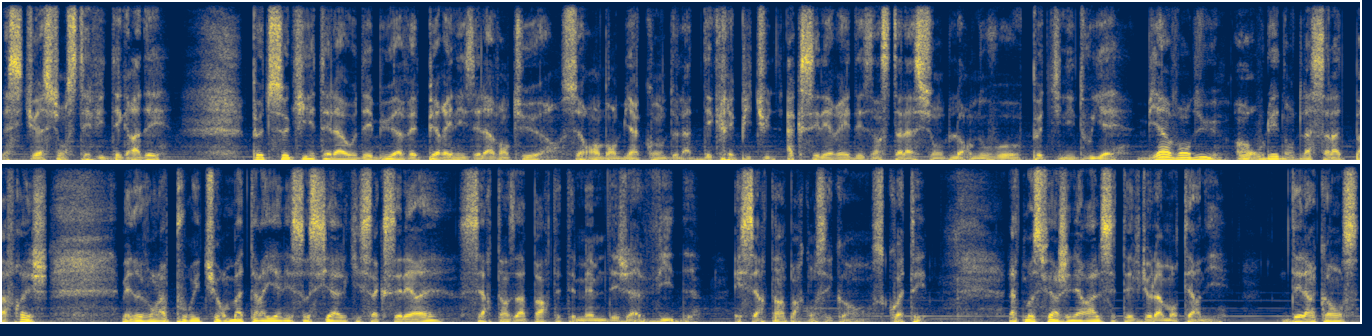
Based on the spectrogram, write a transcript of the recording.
La situation s'était vite dégradée. Peu de ceux qui étaient là au début avaient pérennisé l'aventure, se rendant bien compte de la décrépitude accélérée des installations de leur nouveau petit nidouillet, bien vendu, enroulé dans de la salade pas fraîche. Mais devant la pourriture matérielle et sociale qui s'accélérait, certains appartes étaient même déjà vides, et certains par conséquent squattés. L'atmosphère générale s'était violemment ternie. Délinquance,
